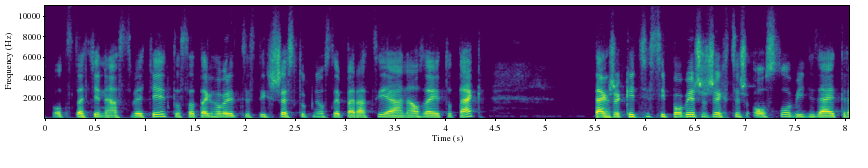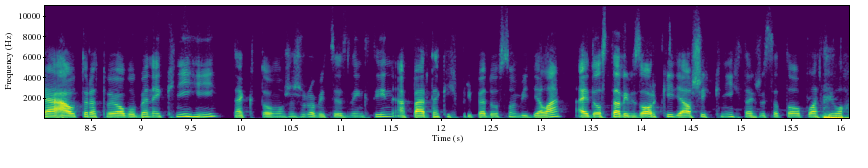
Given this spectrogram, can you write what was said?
v podstate na svete. To sa tak hovorí cez tých 6 stupňov separácie a naozaj je to tak. Takže keď si povieš, že chceš osloviť zajtra autora tvojej obľúbenej knihy, tak to môžeš urobiť cez LinkedIn a pár takých prípadov som videla. Aj dostali vzorky ďalších kníh, takže sa to oplatilo.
